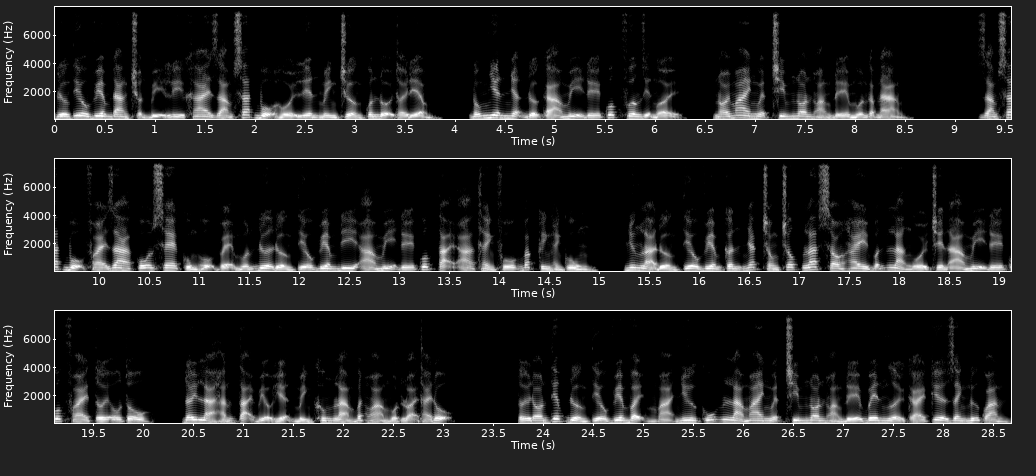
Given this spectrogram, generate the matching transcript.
đường tiêu viêm đang chuẩn bị ly khai giám sát bộ hồi liên minh trưởng quân đội thời điểm, đống nhiên nhận được Á Mỹ đế quốc phương diện mời, nói Mai Nguyệt Chim Non Hoàng đế muốn gặp nàng. Giám sát bộ phái ra cỗ xe cùng hộ vệ muốn đưa đường tiêu viêm đi Á Mỹ đế quốc tại Á thành phố Bắc Kinh hành cung, nhưng là đường tiêu viêm cân nhắc trong chốc lát sau hay vẫn là ngồi trên Á Mỹ đế quốc phái tới ô tô, đây là hắn tại biểu hiện mình không làm bất hòa một loại thái độ. Tới đón tiếp đường tiêu viêm vậy mà như cũng là Mai Nguyệt Chim Non Hoàng đế bên người cái kia danh nữ quan,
